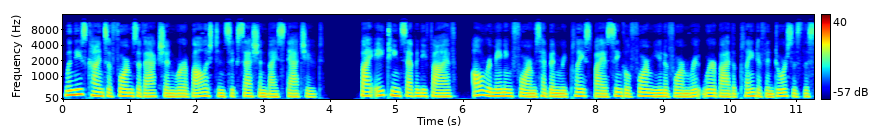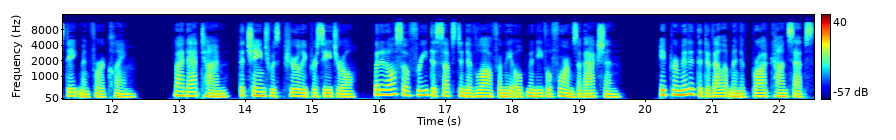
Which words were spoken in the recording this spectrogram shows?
when these kinds of forms of action were abolished in succession by statute. By 1875, all remaining forms had been replaced by a single form uniform writ whereby the plaintiff endorses the statement for a claim. By that time, the change was purely procedural, but it also freed the substantive law from the old medieval forms of action. It permitted the development of broad concepts,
